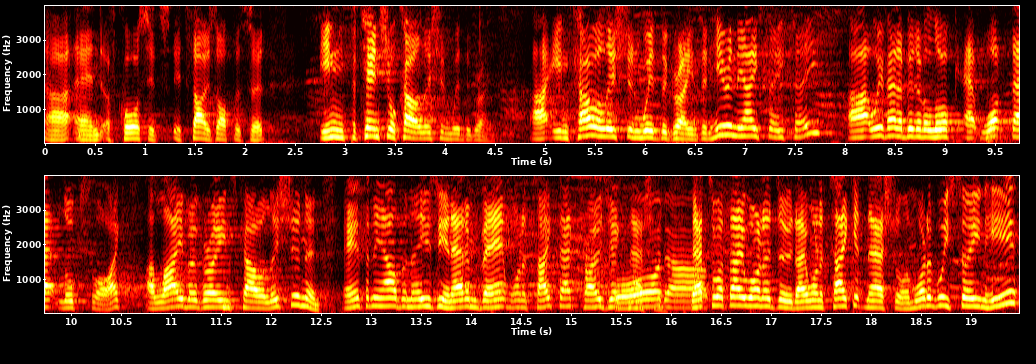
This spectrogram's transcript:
uh, and of course it's, it's those opposite in potential coalition with the Greens. Uh, in coalition with the Greens. And here in the ACT, uh, we've had a bit of a look at what that looks like, a Labor-Greens coalition, and Anthony Albanese and Adam Bandt want to take that project Order. national. That's what they want to do. They want to take it national. And what have we seen here?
